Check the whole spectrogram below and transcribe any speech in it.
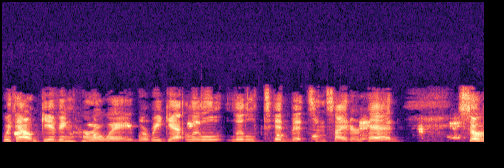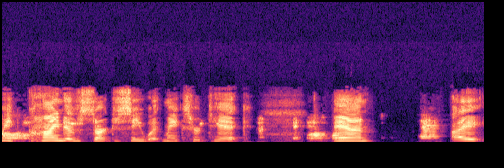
without giving her away, where we get little little tidbits inside her head. So we kind of start to see what makes her tick. And I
